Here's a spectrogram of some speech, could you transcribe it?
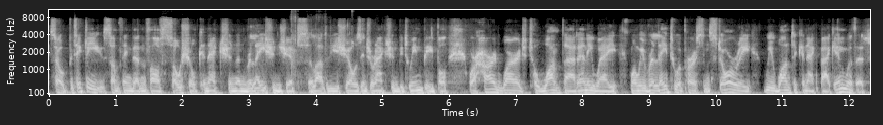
So, particularly something that involves social connection and relationships, a lot of these shows interact connection between people. We're hardwired to want that anyway. When we relate to a person's story, we want to connect back in with it.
